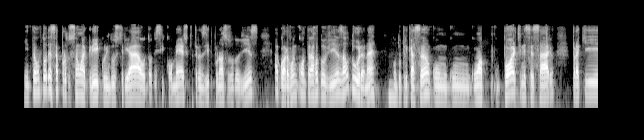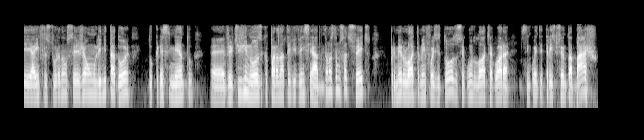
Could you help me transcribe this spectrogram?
Então, toda essa produção agrícola, industrial, todo esse comércio que transita por nossas rodovias, agora vão encontrar rodovias à altura, né? Com duplicação, com, com, com, a, com o porte necessário para que a infraestrutura não seja um limitador do crescimento é, vertiginoso que o Paraná tem vivenciado. Então, nós estamos satisfeitos. O primeiro lote também foi exitoso, o segundo lote agora 53% abaixo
